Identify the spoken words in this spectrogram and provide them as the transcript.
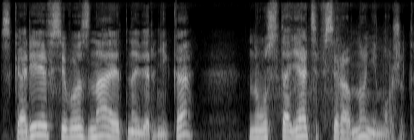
Скорее всего, знает наверняка, но устоять все равно не может.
